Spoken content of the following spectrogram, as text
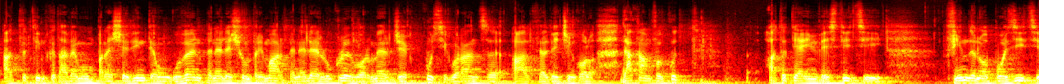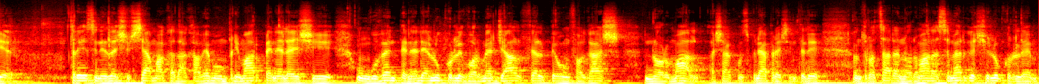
atât timp cât avem un președinte, un guvern PNL și un primar PNL, lucrurile vor merge cu siguranță altfel de aici încolo. Dacă am făcut atâtea investiții, fiind în opoziție, trebuie să ne dăm și seama că dacă avem un primar PNL și un guvern PNL, lucrurile vor merge altfel pe un făgaș normal, așa cum spunea președintele, într-o țară normală să meargă și lucrurile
